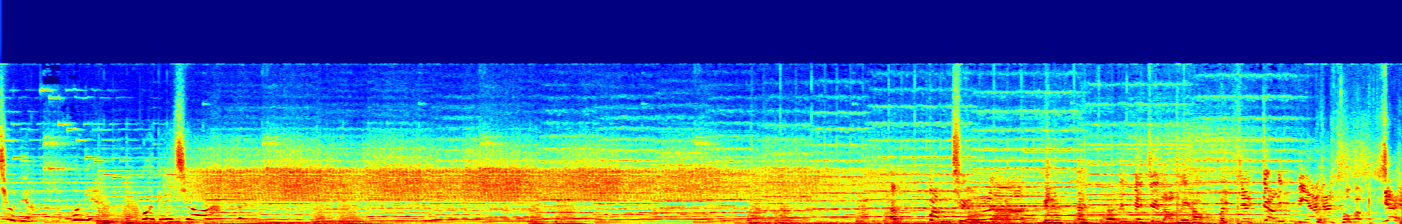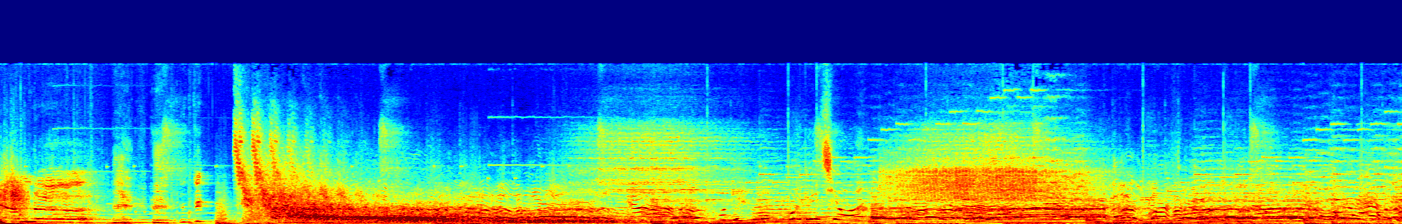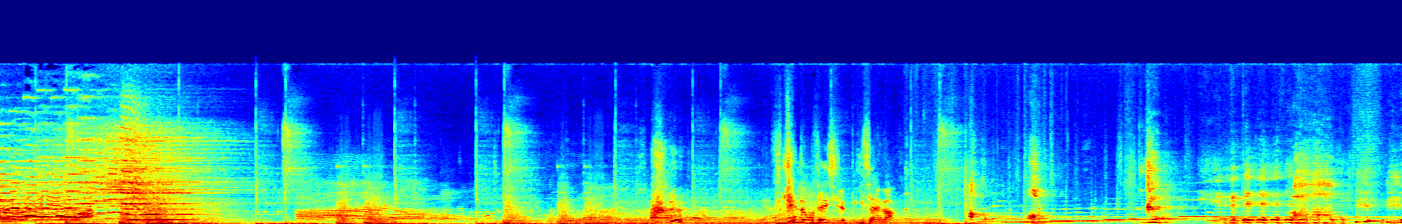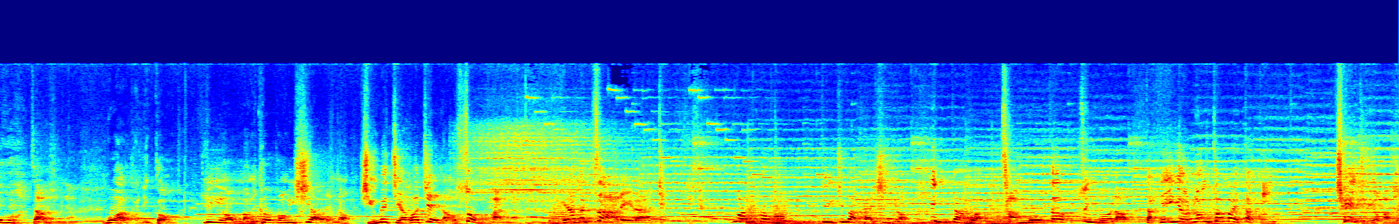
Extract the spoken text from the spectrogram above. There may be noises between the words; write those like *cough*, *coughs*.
唱啊！你定爱唱着，文杰，我给你唱啊！放唱啦！你 *laughs* 别这老命吼，我先叫你拼个头发香了。到我这是咧比赛吧？赵先啊，我甲你讲啊，你哦门口讲你少年哦，想要食我这老送饭啦，也搁早咧啦。我跟你讲哦，你即马开始哦，你甲我田无高，水无流，大家以后拢总卖得地，切一个吧。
